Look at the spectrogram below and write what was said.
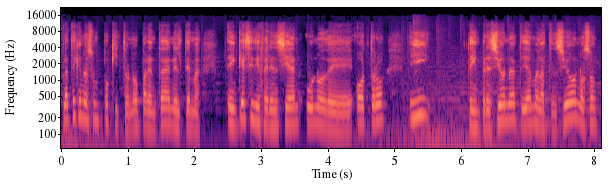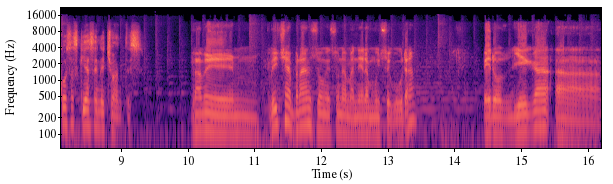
Platíquenos un poquito, ¿no? Para entrar en el tema. ¿En qué se diferencian uno de otro? ¿Y te impresiona, te llama la atención o son cosas que ya se han hecho antes? La de mm, Richard Branson es una manera muy segura, pero llega a...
